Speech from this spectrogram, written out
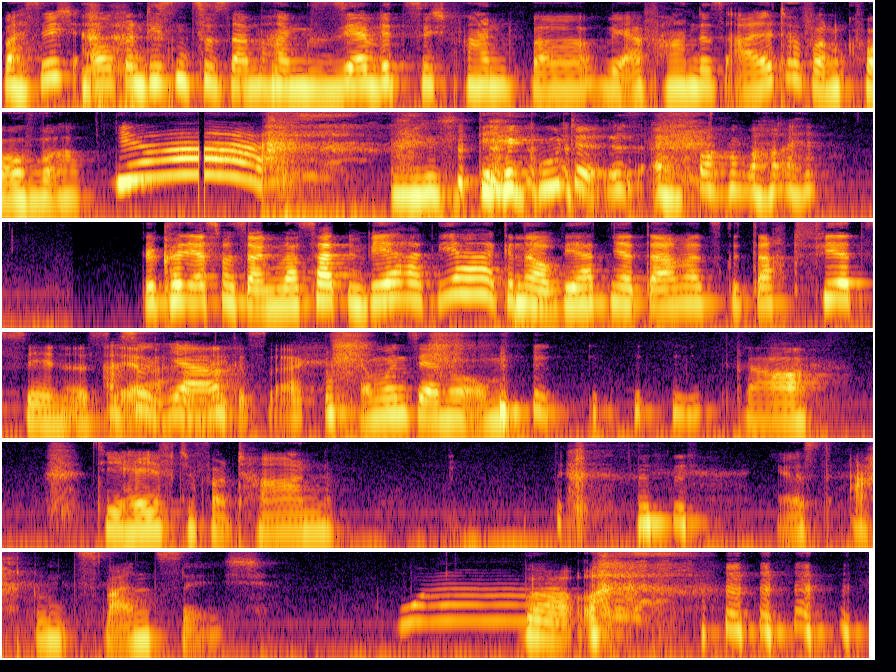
was ich auch in diesem Zusammenhang sehr witzig fand, war, wir erfahren das Alter von Quover. Ja! Der Gute ist einfach mal. Wir können erstmal sagen, was hatten wir? Hatten, ja, genau, wir hatten ja damals gedacht, 14 ist Ach so, er, ja. haben wir gesagt. Wir haben uns ja nur um ja, die Hälfte vertan. er ist 28. Wow. wow.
